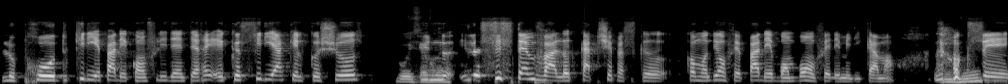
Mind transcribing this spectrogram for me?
le produit, qu'il n'y ait pas de conflits d'intérêts et que s'il y a quelque chose, le système va le catcher parce que, comme on dit, on fait pas des bonbons, on fait des médicaments. Donc, c'est,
